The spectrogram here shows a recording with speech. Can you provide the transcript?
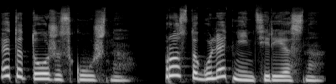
«Это тоже скучно. Просто гулять неинтересно».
